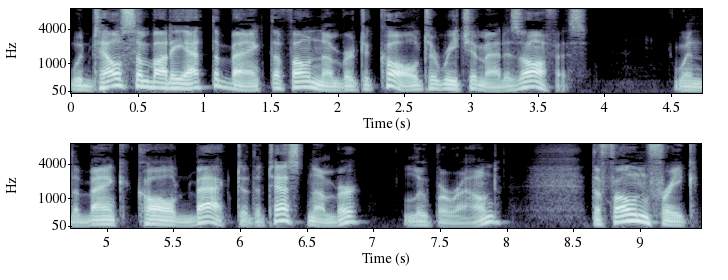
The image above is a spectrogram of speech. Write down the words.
would tell somebody at the bank the phone number to call to reach him at his office. When the bank called back to the test number, loop around, the phone freak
